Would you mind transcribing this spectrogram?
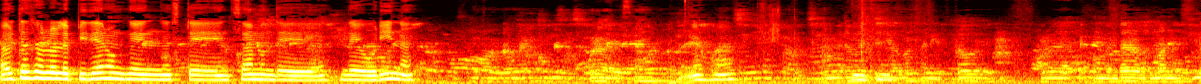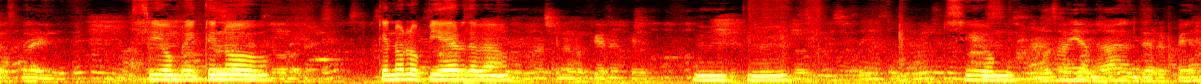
Ahorita solo le pidieron en este examen de, de orina. Prueba de sangre. Ajá. Primeramente yo voy a salir todo. Recomendar a la mano de Sí, hombre, que no, que no lo pierda, ¿verdad? Que no lo pierdas. Que. Sí, hombre. no sabía nada de repente.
